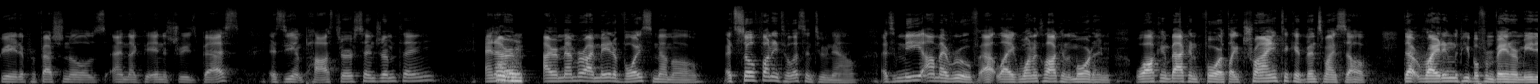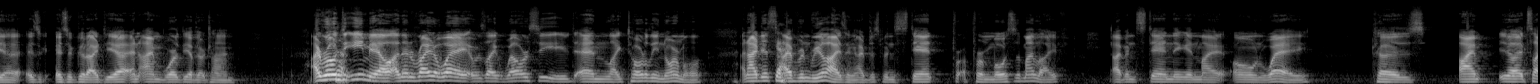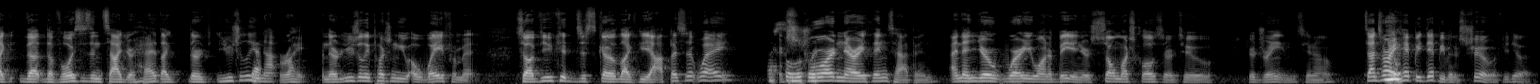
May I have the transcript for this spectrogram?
creative professionals and like the industry's best is the imposter syndrome thing. And I, Totally. I remember I made a voice memo. It's so funny to listen to now. It's me on my roof at like one o'clock in the morning, walking back and forth, like trying to convince myself that writing the people from VaynerMedia is is a good idea and I'm worthy of their time. I wrote the email and then right away it was like well received and like totally normal. And I just Yeah. I've been realizing I've just been stand for, for most of my life. I've been standing in my own way because I'm you know it's like the the voices inside your head like they're usually Yeah. not right and they're usually pushing you away from it. So if you could just go like the opposite way, Absolutely. extraordinary things happen, and then you're where you want to be and you're so much closer to your dreams. You know, sounds very hippy dippy, but it's true if you do it.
